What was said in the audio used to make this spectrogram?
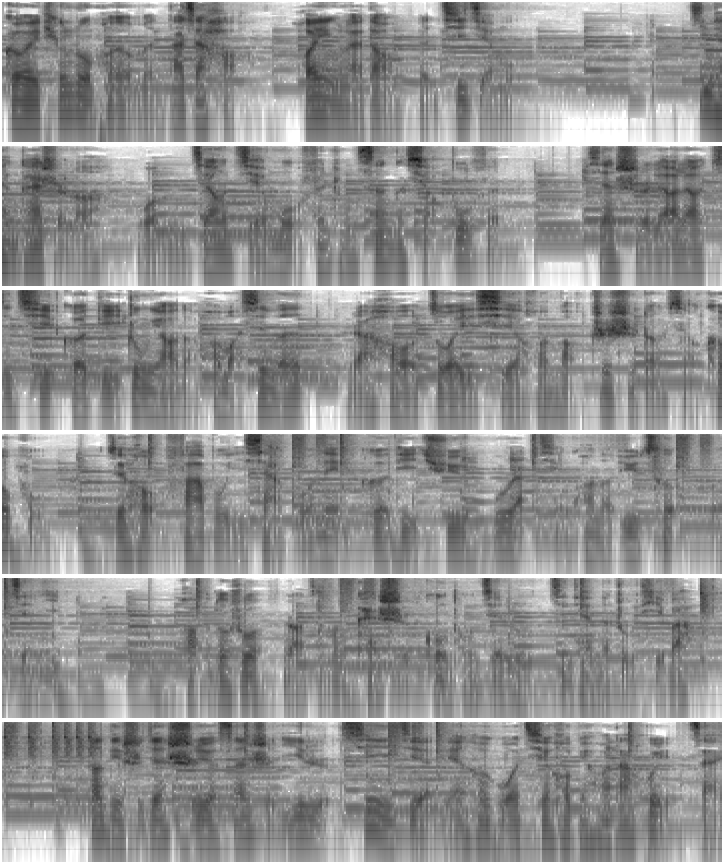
各位听众朋友们，大家好，欢迎来到本期节目。今天开始呢，我们将节目分成三个小部分，先是聊聊近期各地重要的环保新闻，然后做一些环保知识的小科普，最后发布一下国内各地区污染情况的预测和建议。话不多说，让咱们开始共同进入今天的主题吧。当地时间十月三十一日，新一届联合国气候变化大会在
